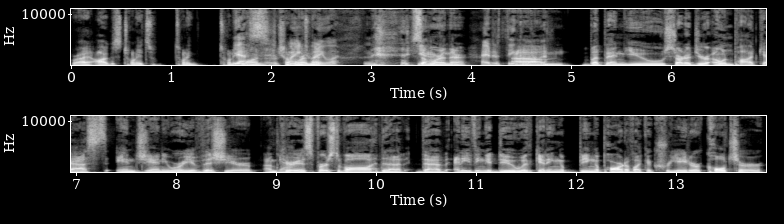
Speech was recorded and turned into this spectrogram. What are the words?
right? August 20, 20 21 yes, or somewhere 2021. somewhere yeah, in there. I had to think um, But then you started your own podcast in January of this year. I'm yeah. curious, first of all, did that, have, did that have anything to do with getting being a part of like a creator culture?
